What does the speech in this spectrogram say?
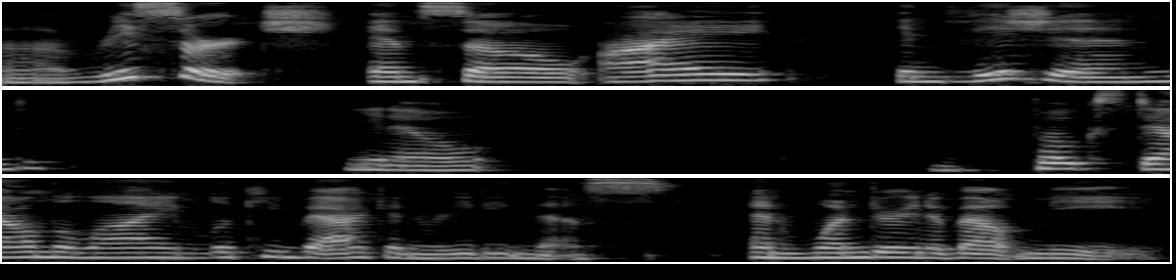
uh, research, and so I envisioned you know, folks down the line looking back and reading this and wondering about me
